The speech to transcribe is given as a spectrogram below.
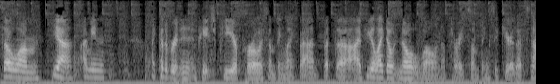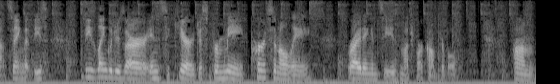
So um yeah, I mean I could have written it in PHP or Perl or something like that, but uh, I feel I don't know well enough to write something secure. That's not saying that these these languages are insecure. Just for me personally, writing in C is much more comfortable. Um,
